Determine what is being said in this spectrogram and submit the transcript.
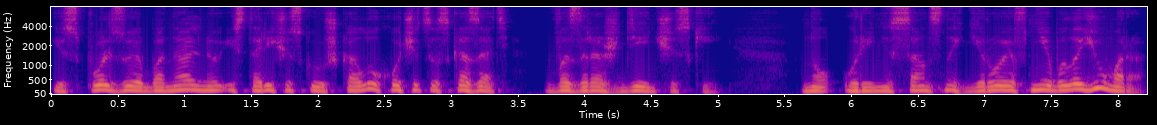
Используя банальную историческую шкалу, хочется сказать «возрожденческий». Но у ренессансных героев не было юмора,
